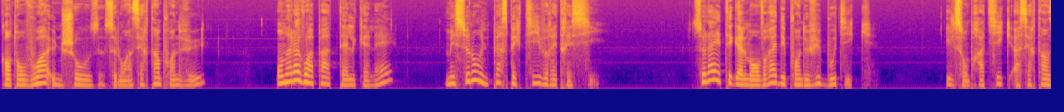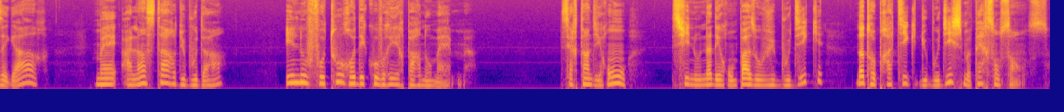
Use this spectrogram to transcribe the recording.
Quand on voit une chose selon un certain point de vue, on ne la voit pas telle qu'elle est, mais selon une perspective rétrécie. Cela est également vrai des points de vue bouddhiques. Ils sont pratiques à certains égards, mais à l'instar du Bouddha, il nous faut tout redécouvrir par nous-mêmes. Certains diront, si nous n'adhérons pas aux vues bouddhiques, notre pratique du bouddhisme perd son sens.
